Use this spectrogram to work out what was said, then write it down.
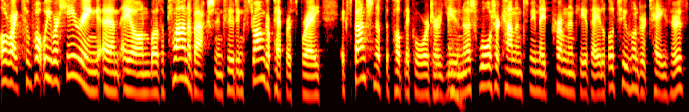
All right, so what we were hearing, um, Aodhán, was a plan of action including stronger pepper spray, expansion of the public order mm-hmm. unit, water cannon to be made permanently available, 200 tasers,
